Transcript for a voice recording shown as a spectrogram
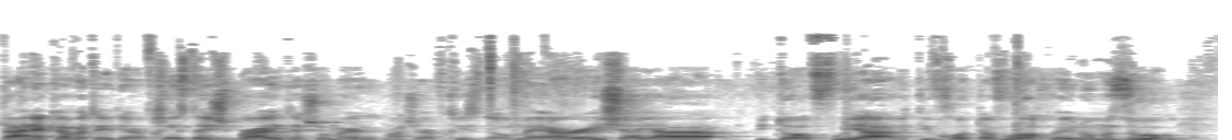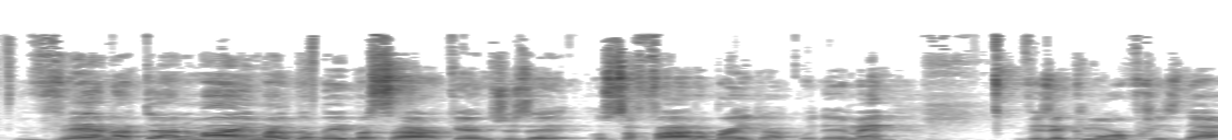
תניא קבתי דרב חיסדא יש ברייתא שאומרת את מה שרב חיסדא אומר הרי שהיה פיתו אפויה וטבחו טבוח ואינו מזוג ונתן מים על גבי בשר כן שזה הוספה לברייתא הקודמת וזה כמו רב חיסדא,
